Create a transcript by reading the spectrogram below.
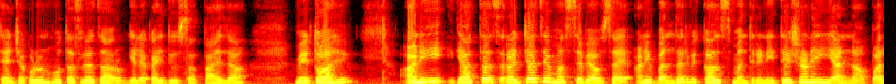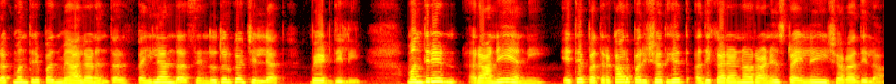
त्यांच्याकडून होत असल्याचा आरोप गेल्या काही दिवसात पाहायला मिळतो आहे. आणि यातच राज्याचे मत्स्य व्यवसाय आणि बंदर विकास मंत्री नितेश राणे यांना पालकमंत्रीपद मिळाल्यानंतर पहिल्यांदा सिंधुदुर्ग जिल्ह्यात भेट दिली. मंत्री राणे यांनी येथे पत्रकार परिषद घेत अधिकाऱ्यांना राणे स्टाईलने इशारा दिला.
